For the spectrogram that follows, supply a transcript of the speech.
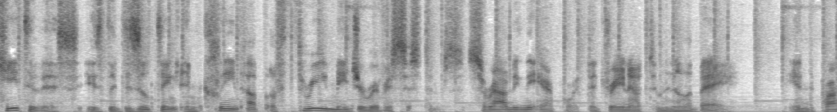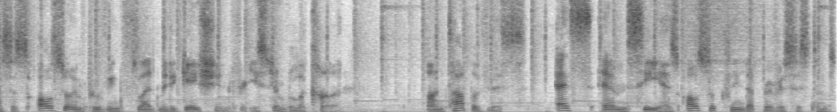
Key to this is the desilting and cleanup of three major river systems surrounding the airport that drain out to Manila Bay, in the process also improving flood mitigation for eastern Bulacan. On top of this, SMC has also cleaned up river systems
